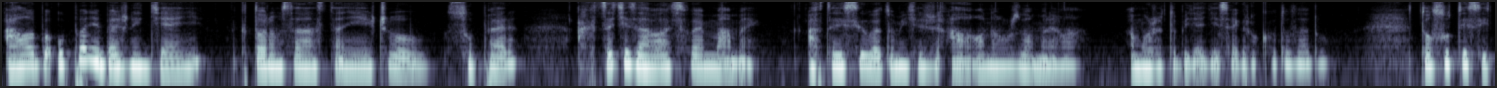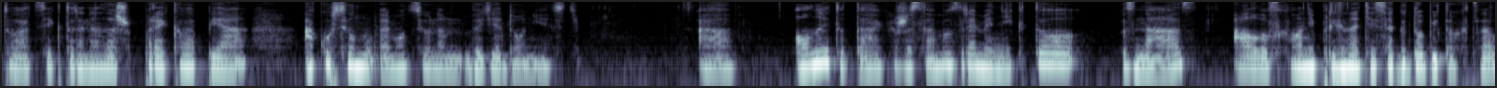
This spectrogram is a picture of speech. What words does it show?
alebo úplne bežný deň, ktorom sa vám stane niečo super a chcete zavolať svojej mame a vtedy si uvedomíte, že ale ona už zomrela a môže to byť aj 10 rokov dozadu. To sú tie situácie, ktoré nás až prekvapia, akú silnú emóciu nám vedia doniesť. A ono je to tak, že samozrejme nikto z nás, alebo schválne priznáte sa, kto by to chcel,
